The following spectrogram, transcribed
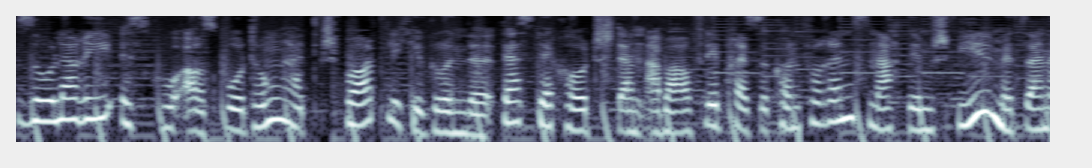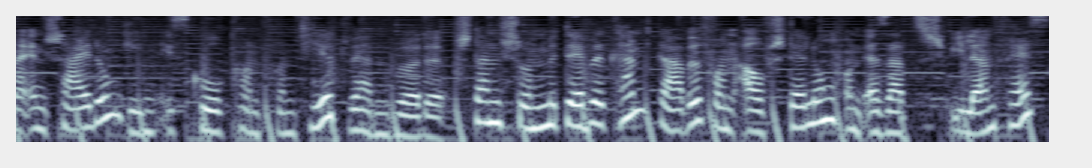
Solari Isco-Ausbotung hat sportliche Gründe, dass der Coach dann aber auf der Pressekonferenz nach dem Spiel mit seiner Entscheidung gegen Isco konfrontiert werden würde, stand schon mit der Bekanntgabe von Aufstellung und Ersatzspielern fest,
